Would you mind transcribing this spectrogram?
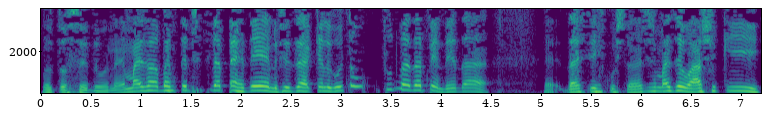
no torcedor. Né? Mas ao mesmo tempo, se estiver perdendo, fizer aquele gol, então tudo vai depender da, é, das circunstâncias, mas eu acho que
